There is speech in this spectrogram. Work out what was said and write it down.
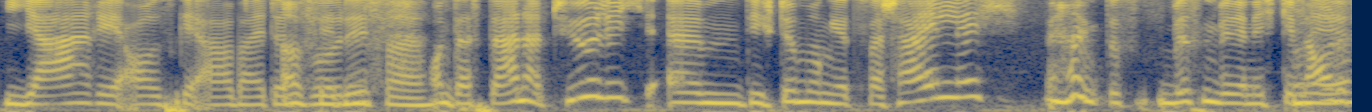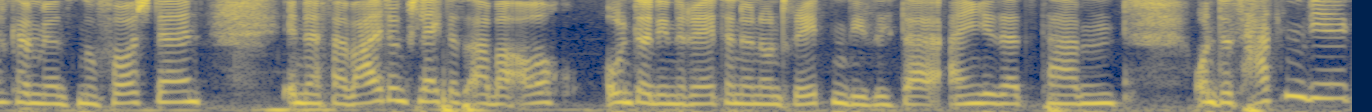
Jahre ausgearbeitet Auf wurde. Jeden Fall. Und dass da natürlich ähm, die Stimmung jetzt wahrscheinlich, das wissen wir ja nicht genau, nee. das können wir uns nur vorstellen, in der Verwaltung schlecht ist, aber auch unter den Rätinnen und Räten, die sich da eingesetzt haben. Und das hatten wir,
